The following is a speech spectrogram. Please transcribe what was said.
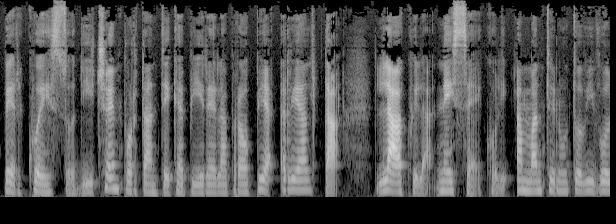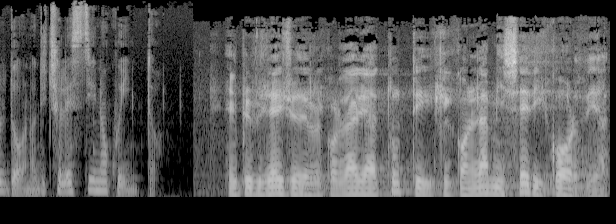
Per questo, dice, è importante capire la propria realtà. L'Aquila, nei secoli, ha mantenuto vivo il dono di Celestino V. Il privilegio di ricordare a tutti che con la misericordia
